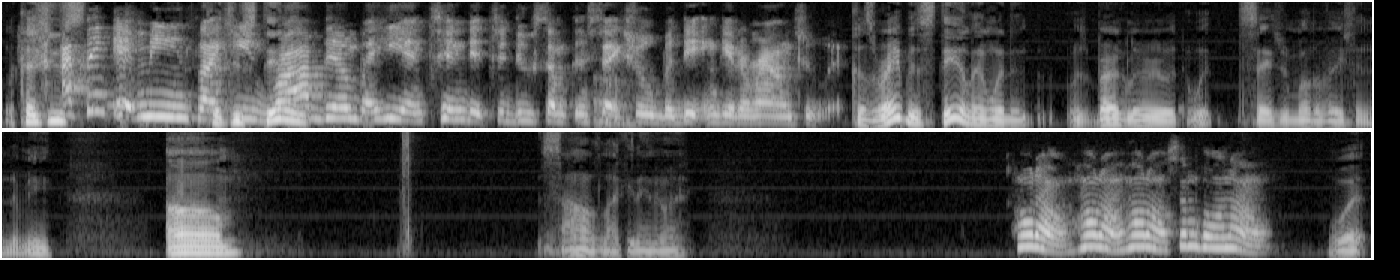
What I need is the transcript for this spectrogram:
Because you I think it means like he steal- robbed them, but he intended to do something sexual, but didn't get around to it. because rape is stealing with was burglary with, with sexual motivation to me. Um, sounds like it anyway. Hold on, hold on, hold on. Something going on. What?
